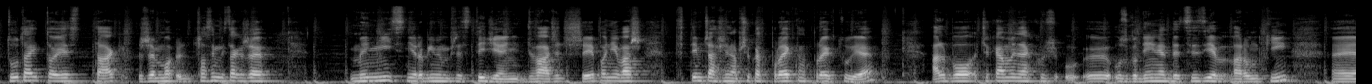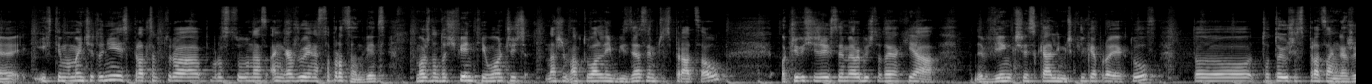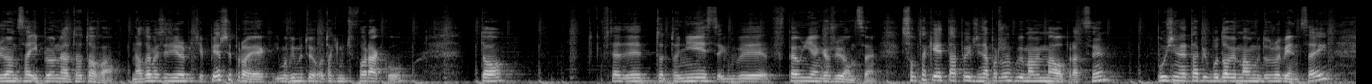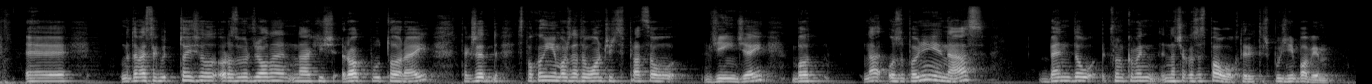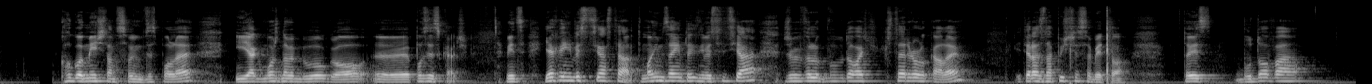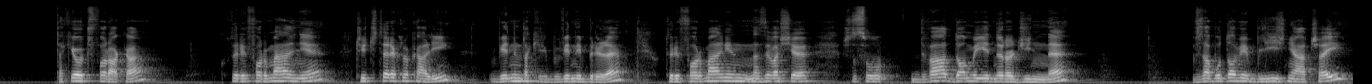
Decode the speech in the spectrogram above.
Tutaj to jest tak, że czasem jest tak, że my nic nie robimy przez tydzień, dwa czy trzy, ponieważ w tym czasie na przykład projektant projektuje, albo czekamy na jakieś y, uzgodnienie, decyzje, warunki y, i w tym momencie to nie jest praca, która po prostu nas angażuje na 100%, więc można to świętnie łączyć z naszym aktualnym biznesem czy z pracą. Oczywiście, jeżeli chcemy robić to tak jak ja, w większej skali niż kilka projektów, to, to, to już jest praca angażująca i pełnotatowa. Natomiast jeżeli robicie pierwszy projekt i mówimy tu o takim czworaku, to wtedy to, to nie jest jakby w pełni angażujące. Są takie etapy, gdzie na początku mamy mało pracy, Później na etapie budowy mamy dużo więcej. E, natomiast jakby to jest rozłożone na jakiś rok, półtorej, także spokojnie można to łączyć z pracą gdzie indziej, bo na uzupełnienie nas będą członkowie naszego zespołu, o których też później powiem. Kogo mieć tam w swoim zespole i jak można by było go y, pozyskać. Więc jaka inwestycja na start? Moim zdaniem to jest inwestycja, żeby wybudować cztery lokale. I teraz zapiszcie sobie to. To jest budowa takiego czworaka, który formalnie, czyli czterech lokali, w jednym tak jakby w jednej bryle, który formalnie nazywa się, że to są dwa domy jednorodzinne w zabudowie bliźniaczej,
